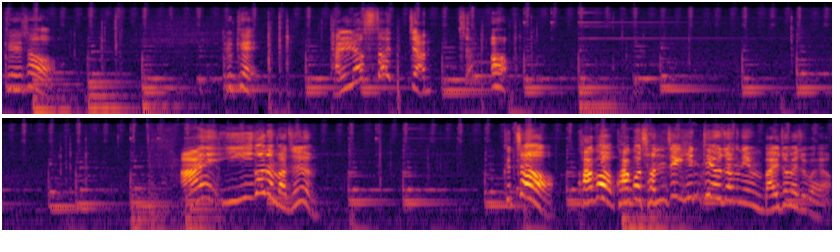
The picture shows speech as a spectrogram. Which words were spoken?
그래서 이렇게 달렸었지 않자 어. 아니 이거는 맞음 그쵸 과거 과거 전직 힌트 요정님 말 좀 해줘봐요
